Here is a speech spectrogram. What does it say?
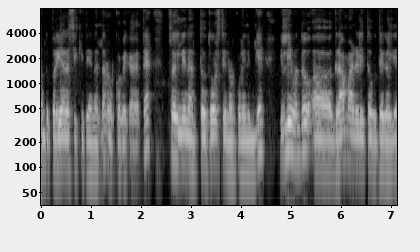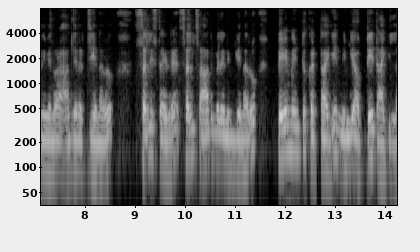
ಒಂದು ಪರಿಹಾರ ಸಿಕ್ಕಿದೆ ಅನ್ನೋದನ್ನ ನೋಡ್ಕೋಬೇಕಾಗತ್ತೆ. ಸೊ ಇಲ್ಲಿ ನಾನು ತೋರಿಸ್ತೀನಿ ನೋಡ್ಕೊಳ್ಳಿ ನಿಮ್ಗೆ. ಇಲ್ಲಿ ಒಂದು ಗ್ರಾಮ ಆಡಳಿತ ಹುದ್ದೆಗಳಿಗೆ ನೀವೇನಾದ್ರು ಆನ್ಲೈನ್ ಅರ್ಜಿ ಏನಾದ್ರು ಸಲ್ಲಿಸ್ತಾ ಇದ್ರೆ, ಸಲ್ಲಿಸಾದ್ಮೇಲೆ ನಿಮ್ಗೆ ಏನಾದ್ರು ಪೇಮೆಂಟ್ ಕಟ್ ಆಗಿ ನಿಮ್ಗೆ ಅಪ್ಡೇಟ್ ಆಗಿಲ್ಲ.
